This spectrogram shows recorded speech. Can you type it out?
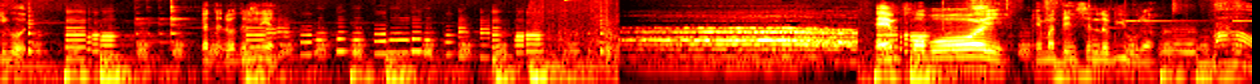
Ikut Kan tak ada orang tu sini kan? M4 boy Memang tension love you lah Wow.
